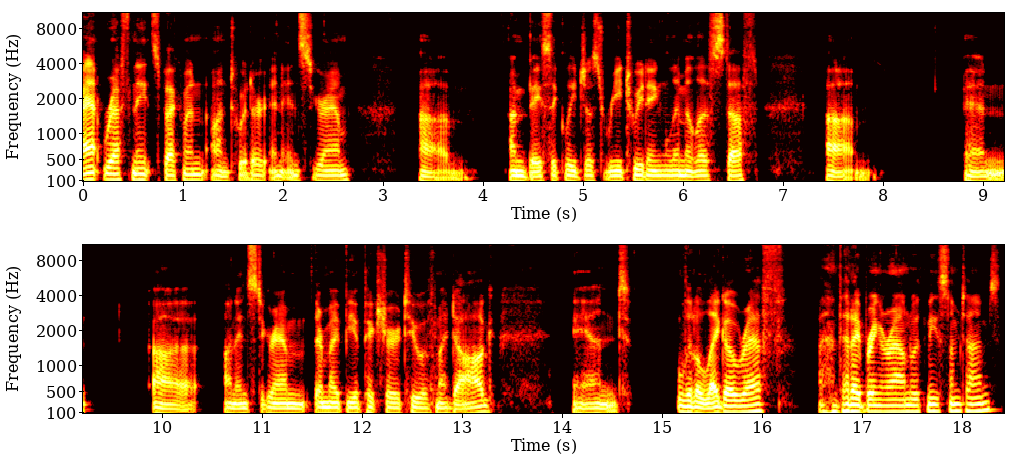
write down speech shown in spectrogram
at Ref Nate Speckman on Twitter and Instagram. Um, I'm basically just retweeting limitless stuff. Um, and uh, on Instagram, there might be a picture or two of my dog and little Lego ref that I bring around with me sometimes.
